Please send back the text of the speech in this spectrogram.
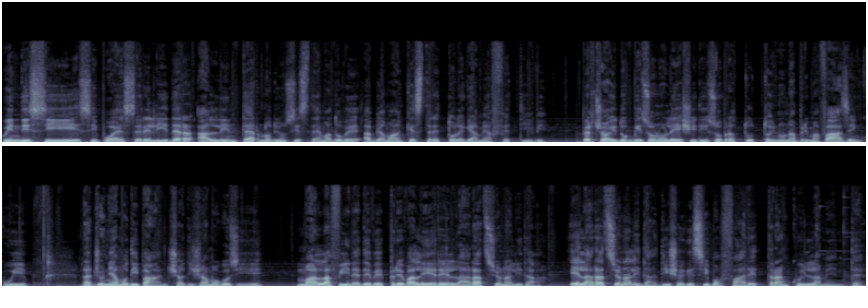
Quindi sì, si può essere leader all'interno di un sistema dove abbiamo anche stretto legame affettivi. Perciò i dubbi sono leciti soprattutto in una prima fase in cui ragioniamo di pancia, diciamo così, ma alla fine deve prevalere la razionalità. E la razionalità dice che si può fare tranquillamente.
